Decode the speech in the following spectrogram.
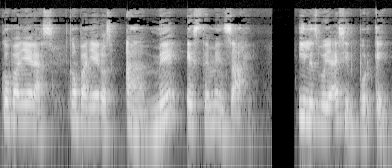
Compañeras, compañeros, amé este mensaje y les voy a decir por qué.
